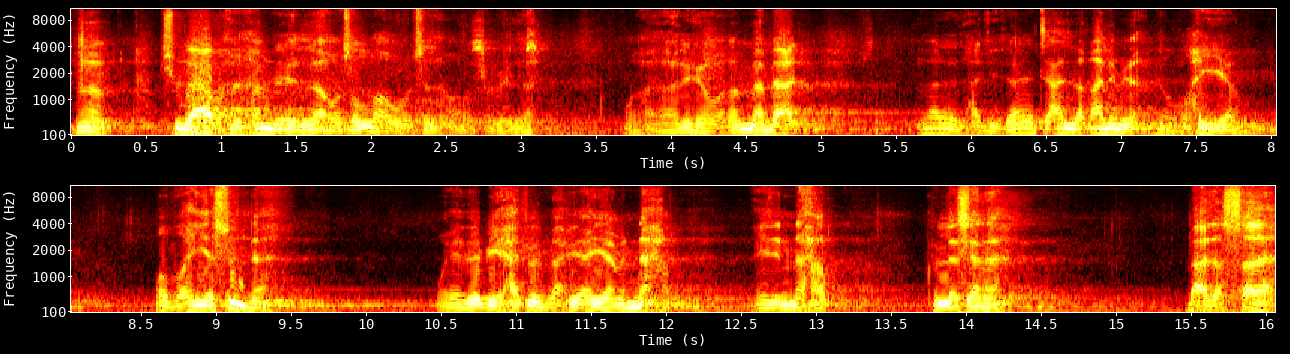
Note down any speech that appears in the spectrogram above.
نعم. بسم الله الرحمن الحمد لله وصلى الله وسلم على رسول الله وعلى آله وصحبه. أما بعد هذا الحديثان يتعلقان بالضحية والضحية سنة وهي ذبيحة تذبح في أيام النحر عيد النحر كل سنة بعد الصلاة.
